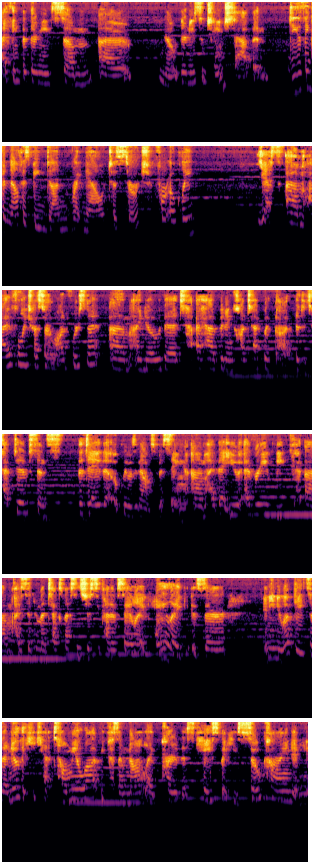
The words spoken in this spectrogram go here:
I think that there needs some, uh, you know, there needs some change to happen. Do you think enough is being done right now to search for Oakley? Yes, um, I fully trust our law enforcement. Um, I know that I have been in contact with uh, the detective since the day that Oakley was announced missing. Um, I bet you every week um, I send him a text message just to kind of say like, "Hey, like, is there any new updates. And I know that he can't tell me a lot because I'm not like part of this case, but he's so kind and he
